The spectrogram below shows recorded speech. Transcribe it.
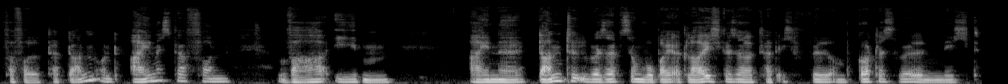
verfolgt hat dann. Und eines davon war eben eine Dante-Übersetzung, wobei er gleich gesagt hat, ich will um Gottes Willen nicht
